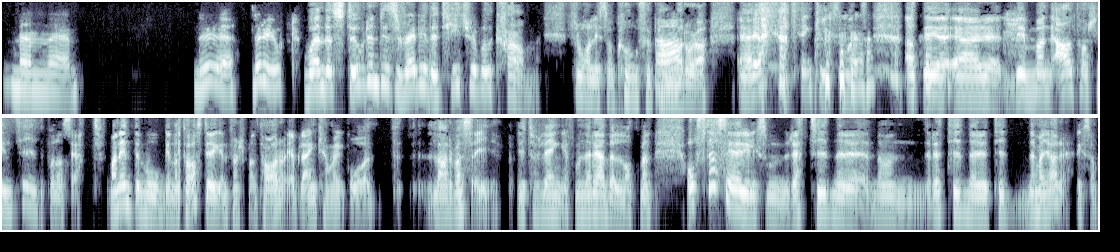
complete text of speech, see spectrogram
Men eh, nu är, nu är det gjort. When the student is ready the teacher will come. Från liksom Kung Fu Panda ja. då. då. Eh, jag tänker liksom att, att det är, det, man, allt har sin tid på något sätt. Man är inte mogen att ta stegen förrän man tar dem. Ibland kan man gå och larva sig lite för länge för man är rädd eller något. Men oftast är det liksom rätt tid när, när, man, rätt tid när, tid när man gör det. Liksom.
